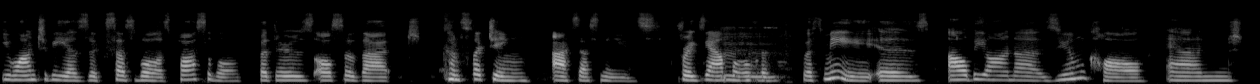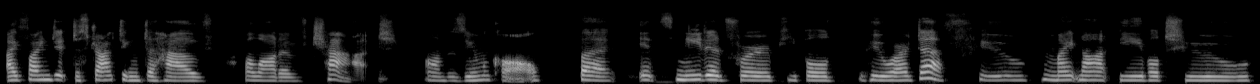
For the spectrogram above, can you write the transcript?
you want to be as accessible as possible, but there's also that conflicting access needs. For example, mm-hmm. with, with me is I'll be on a Zoom call and I find it distracting to have a lot of chat on the Zoom call, but it's needed for people who are deaf, who might not be able to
